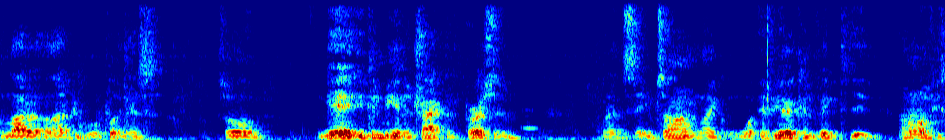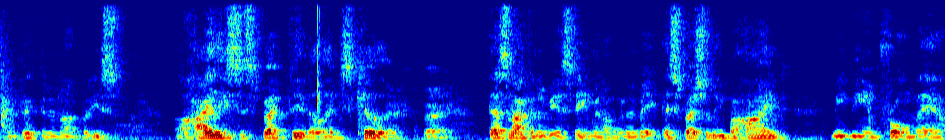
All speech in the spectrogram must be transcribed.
A lot of a lot of people were putting this. So, yeah, you can be an attractive person, but at the same time, like, what, if you're a convicted, I don't know if he's convicted or not, but he's a highly suspected alleged killer. Right. That's not going to be a statement I'm going to make, especially behind me being pro male,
